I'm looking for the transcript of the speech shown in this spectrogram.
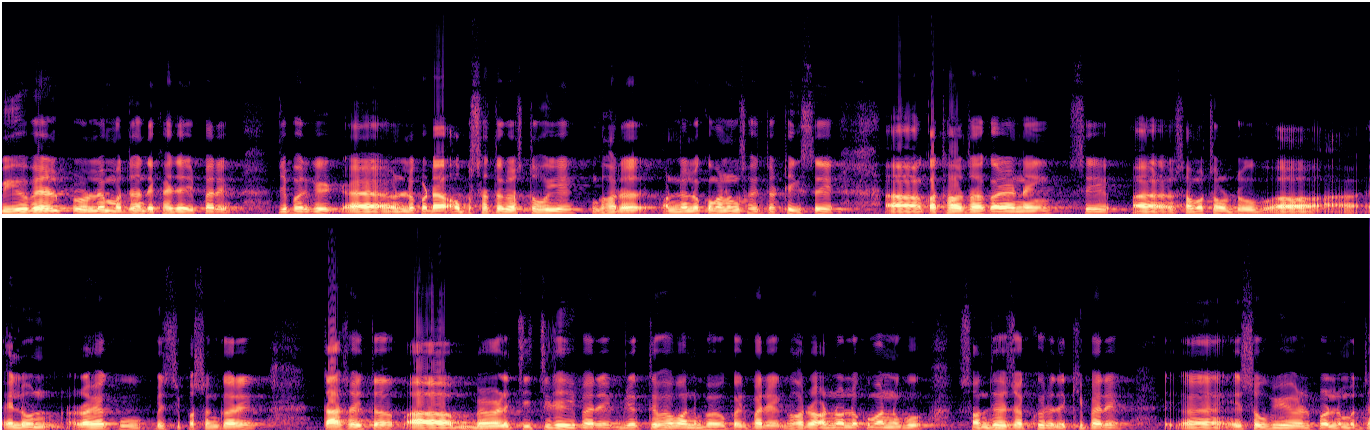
ବିହେଭିଆରାଲ ପ୍ରୋବ୍ଲେମ୍ ମଧ୍ୟ ଦେଖାଯାଇପାରେ ଯେପରିକି ଲୋକଟା ଅବସାଦଗ୍ରସ୍ତ ହୁଏ ଘରେ ଅନ୍ୟ ଲୋକମାନଙ୍କ ସହିତ ଠିକ୍ ସେ କଥାବାର୍ତ୍ତା କରେ ନାହିଁ ସେ ସମସ୍ତଙ୍କଠୁ ଏଲୋନ୍ ରହିବାକୁ ବେଶୀ ପସନ୍ଦ କରେ ତା ସହିତ ବେଳେବେଳେ ଚିଡ଼ଚିଡ଼ ହୋଇପାରେ ବିରକ୍ତି ଭାବ ଅନୁଭବ କରିପାରେ ଘରର ଅନ୍ୟ ଲୋକମାନଙ୍କୁ ସନ୍ଦେହ ଚକ୍ଷୁରେ ଦେଖିପାରେ ଏସବୁ ବିହେଭିଆରାଲ ପ୍ରୋବ୍ଲେମ୍ ମଧ୍ୟ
